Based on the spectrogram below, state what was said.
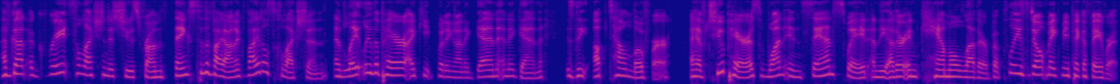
I've got a great selection to choose from thanks to the Vionic Vitals collection. And lately, the pair I keep putting on again and again is the Uptown Loafer. I have two pairs, one in sand suede and the other in camel leather, but please don't make me pick a favorite.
